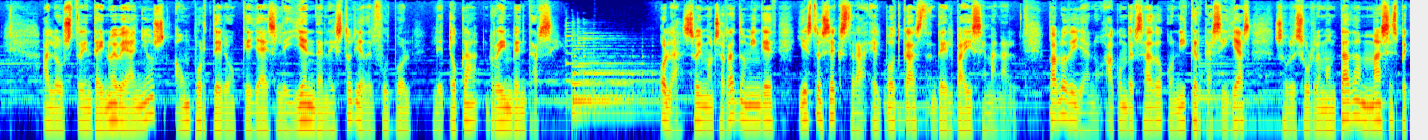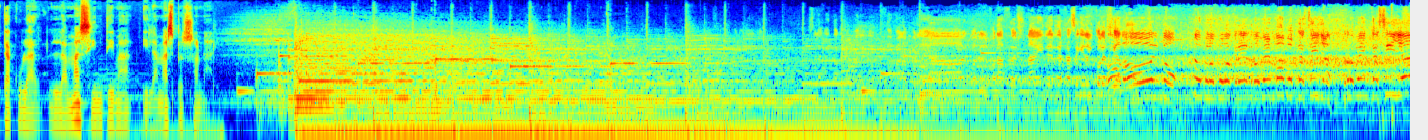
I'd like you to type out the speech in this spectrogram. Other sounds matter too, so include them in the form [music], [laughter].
A los 39 años, a un portero que ya es leyenda en la historia del fútbol, le toca reinventarse. Hola, soy Montserrat Domínguez y esto es Extra, el podcast del País Semanal. Pablo de Llano ha conversado con Iker Casillas sobre su remontada más espectacular, la más íntima y la más personal. Con el brazo Snyder deja seguir el colegiado. ¡Oh, no! ¡No me lo puedo creer! ¡Robén, vamos, Casillas! ¡Robén, Casillas!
